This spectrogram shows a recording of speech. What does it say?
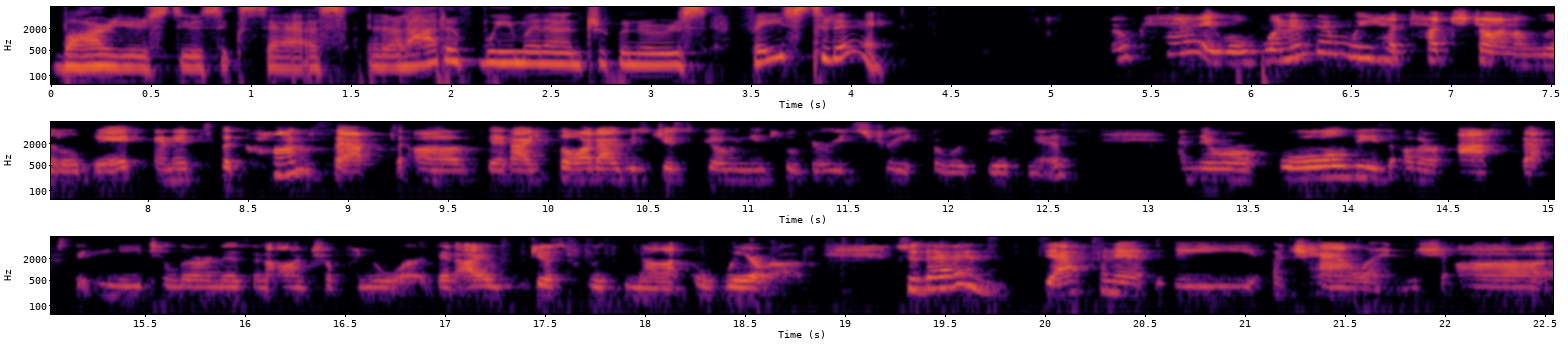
barriers to success that a lot of women entrepreneurs face today Okay, well, one of them we had touched on a little bit, and it's the concept of that I thought I was just going into a very straightforward business. And there were all these other aspects that you need to learn as an entrepreneur that I just was not aware of. So that is definitely a challenge. Uh,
